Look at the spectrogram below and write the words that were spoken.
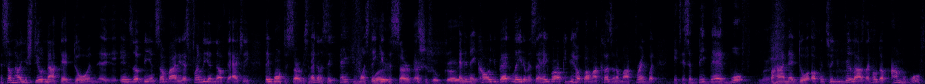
and somehow you still knock that door, and it ends up being somebody that's friendly enough to actually they want the service, and they're gonna say thank you once they Word. get the service. That should feel good. And then they call you back later and say, "Hey, Rob, can you help out my cousin or my friend?" But it's it's a big bad wolf right. behind that door. Up until you realize, like, hold up, I'm the wolf.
